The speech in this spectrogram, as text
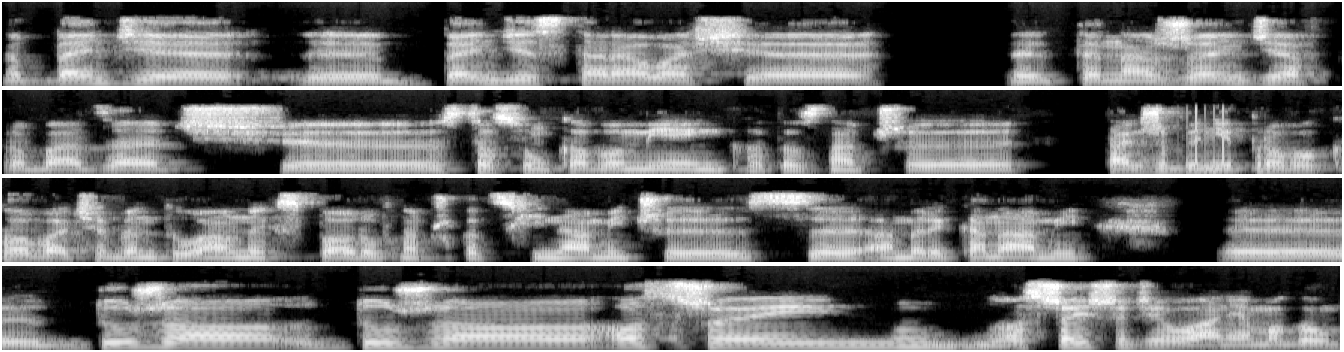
no, będzie, y, będzie starała się y, te narzędzia wprowadzać y, stosunkowo miękko, to znaczy tak, żeby nie prowokować ewentualnych sporów, na przykład z Chinami czy z Amerykanami. Dużo, dużo ostrzej, ostrzejsze działania mogą,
